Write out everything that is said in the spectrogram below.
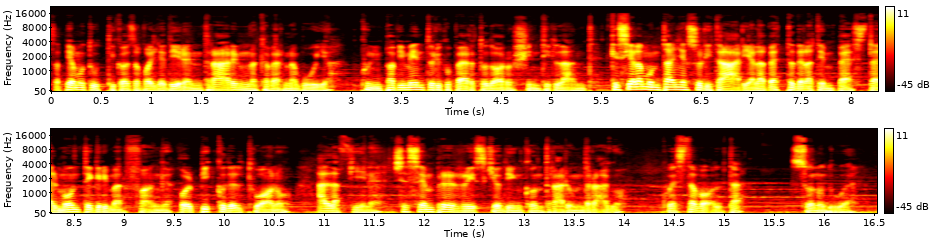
Sappiamo tutti cosa voglia dire entrare in una caverna buia, con il pavimento ricoperto d'oro scintillante. Che sia la montagna solitaria, la vetta della tempesta, il monte Grimarfang o il picco del tuono, alla fine c'è sempre il rischio di incontrare un drago. Questa volta sono due.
